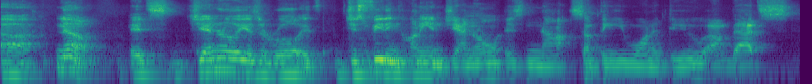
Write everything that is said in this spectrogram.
Uh, no, it's generally as a rule, it's just feeding honey in general is not something you want to do. Um, that's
